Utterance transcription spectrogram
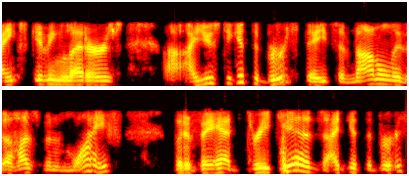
Thanksgiving letters. Uh, I used to get the birth dates of not only the husband and wife, but if they had three kids, I'd get the birth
